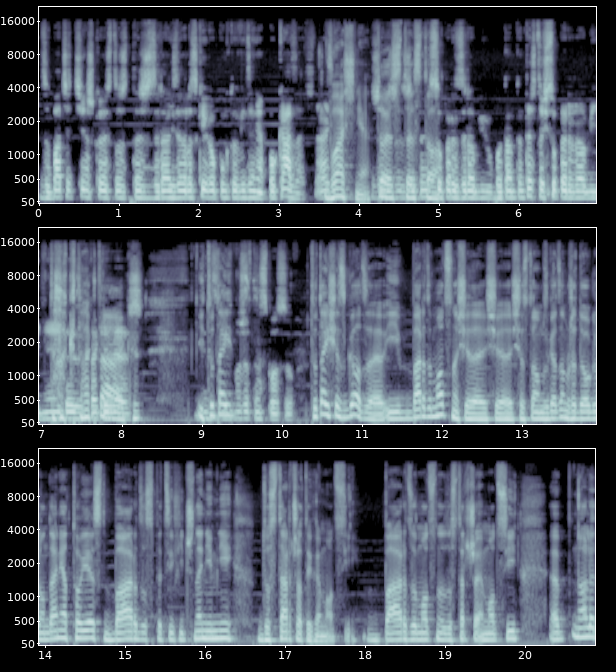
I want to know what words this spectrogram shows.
zobaczyć. Ciężko jest to też z realizatorskiego punktu widzenia pokazać, tak? Właśnie, że, to jest, że, to jest że ten to. super zrobił, bo tamten też coś super robi, nie? I tak, to jest tak, takie, tak. wiesz I tutaj, może w ten sposób. Tutaj się zgodzę i bardzo mocno się, się, się z Tobą zgadzam, że do oglądania to jest bardzo specyficzne, niemniej dostarcza tych emocji. Bardzo mocno dostarcza emocji, e, no ale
